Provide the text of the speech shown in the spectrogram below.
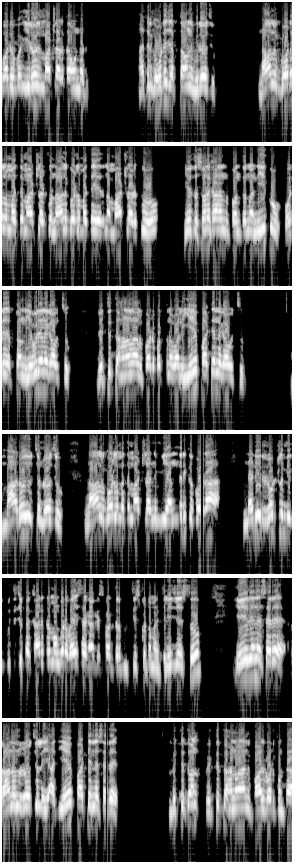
వాడు ఈరోజు మాట్లాడుతూ ఉన్నాడు. అతనికి ఒకటే చెప్తా ఉన్నాం ఈ రోజు. నాలుగు గోడల మధ్య మాట్లాడుతూ నాలుగు గోడల మధ్య ఏదైనా మాట్లాడుతూ ఏదో సునకానందం పొందుతున్న నీకు ఒకటే చెప్తా ఉన్నా. ఎవరైనా కావచ్చు వ్యక్తిత్వ హననాలు పాటుపడుతున్న వాళ్ళు ఏ పార్టీ అయినా కావచ్చు మా రోజు వచ్చిన రోజు నాలుగు గోడల మధ్య మాట్లాడిన మీ అందరికీ కూడా నడి రోడ్లు మీకు బుద్ధి చెప్పే కార్యక్రమం కూడా వైఎస్ఆర్ కాంగ్రెస్ పార్టీ తరఫున తీసుకుంటామని తెలియజేస్తూ ఏదైనా సరే రానున్న రోజుల్లో అది ఏ పార్టీ అయినా సరే వ్యక్తిత్వం వ్యక్తిత్వ హననానికి పాల్పడుకుంటా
